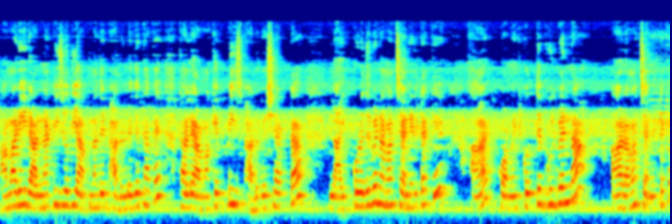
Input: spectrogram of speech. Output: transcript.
আমার এই রান্নাটি যদি আপনাদের ভালো লেগে থাকে, তাহলে আমাকে প্লিজ ভালোবেসে একটা লাইক করে দেবেন আমার চ্যানেলটাকে আর কমেন্ট করতে ভুলবেন না। আর আমার চ্যানেলটাকে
